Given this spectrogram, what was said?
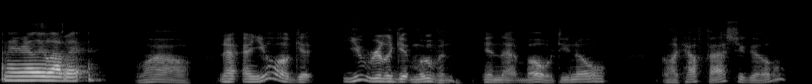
and I really love it. Wow. Now, and you all get you really get moving in that boat. Do you know like how fast you go?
